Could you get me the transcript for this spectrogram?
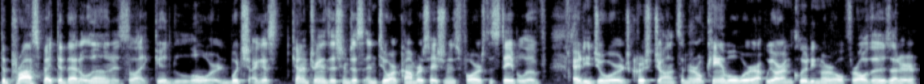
the prospect of that alone is like, good lord. Which I guess kind of transitions us into our conversation as far as the stable of Eddie George, Chris Johnson, Earl Campbell. We're we are including Earl for all those that are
